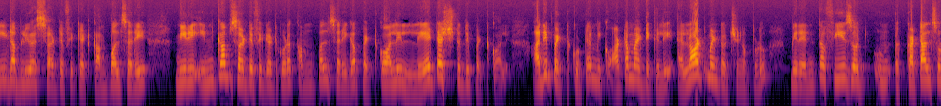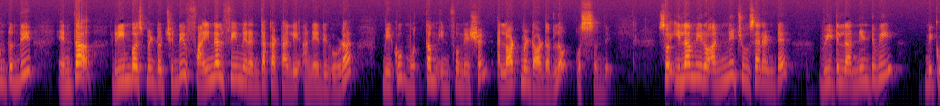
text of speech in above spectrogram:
ఈడబ్ల్యూఎస్ సర్టిఫికేట్ కంపల్సరీ మీరు ఇన్కమ్ సర్టిఫికేట్ కూడా కంపల్సరీగా పెట్టుకోవాలి లేటెస్ట్ది పెట్టుకోవాలి. అది పెట్టుకుంటే మీకు ఆటోమేటికలీ అలాట్మెంట్ వచ్చినప్పుడు మీరు ఎంత ఫీజు కట్టాల్సి ఉంటుంది ఎంత రీయింబర్స్మెంట్ వచ్చింది ఫైనల్ ఫీ మీరు ఎంత కట్టాలి అనేది కూడా మీకు మొత్తం ఇన్ఫర్మేషన్ అలాట్మెంట్ ఆర్డర్లో వస్తుంది. సో ఇలా మీరు అన్నీ చూసారంటే వీటిలన్నింటివి మీకు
